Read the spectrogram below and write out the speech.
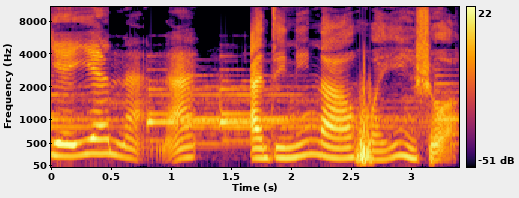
爷爷奶奶，安吉丽娜回应说：“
